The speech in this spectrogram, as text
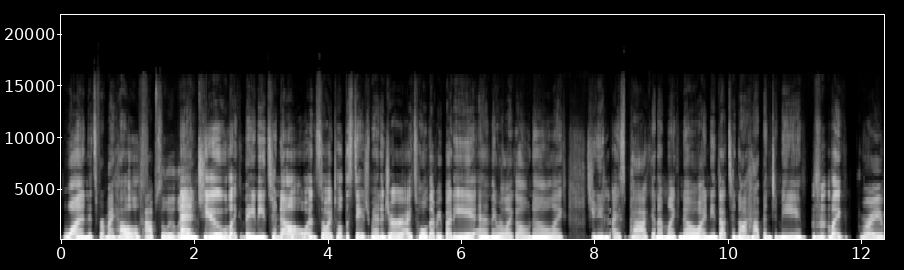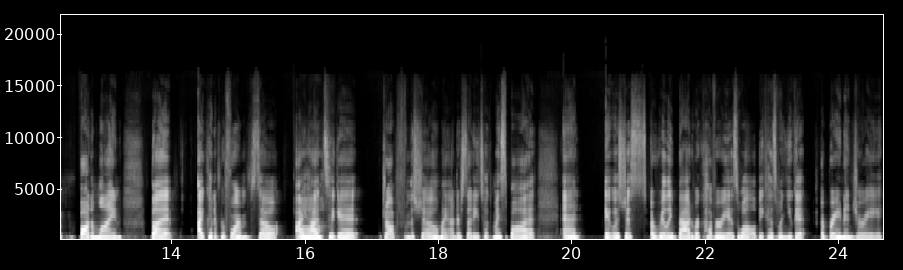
one, it's for my health. Absolutely. And two, like they need to know. And so I told the stage manager, I told everybody, and they were like, oh no, like, do you need an ice pack? And I'm like, no, I need that to not happen to me. like, right. bottom line. But I couldn't perform. So I Oh. had to get dropped from the show. My understudy took my spot. And it was just a really bad recovery as well because when you get a brain injury,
